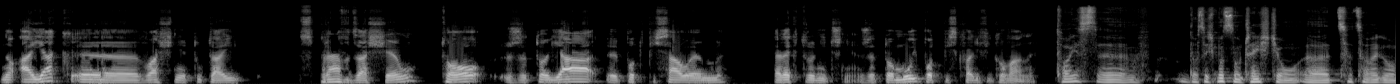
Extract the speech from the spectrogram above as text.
No a jak e, właśnie tutaj sprawdza się to, że to ja e, podpisałem elektronicznie, że to mój podpis kwalifikowany. To jest e, dosyć mocną częścią e, całego,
